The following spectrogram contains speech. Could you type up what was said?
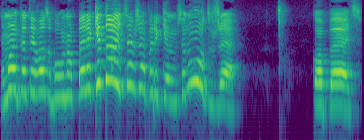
Нема як дати газу, бо вона перекидається вже перекинувся. Ну от вже. Капець.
